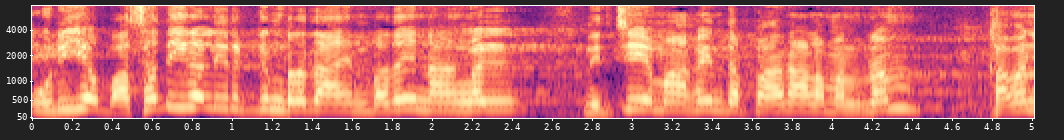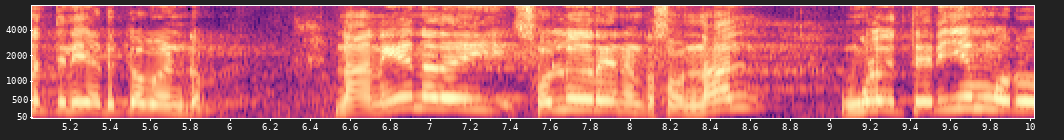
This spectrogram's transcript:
உரிய வசதிகள் இருக்கின்றதா என்பதை நாங்கள் நிச்சயமாக இந்த பாராளுமன்றம் கவனத்திலே எடுக்க வேண்டும். நான் ஏன் அதை சொல்லுகிறேன் என்று சொன்னால் உங்களுக்கு தெரியும் ஒரு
